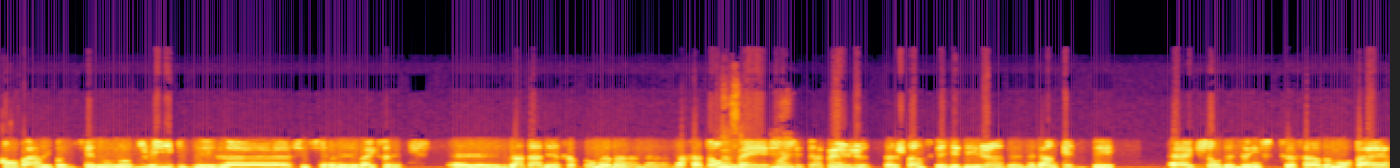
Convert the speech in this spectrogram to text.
comparent les politiciens d'aujourd'hui et disent si, si René Lévesque vous entendez se retourner dans, dans, dans sa tombe, ben, c'est un peu injuste. Je pense qu'il y a des gens de, de grande qualité euh, qui sont de dignes successeurs de mon père.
